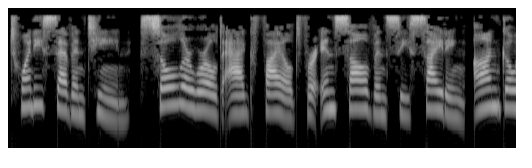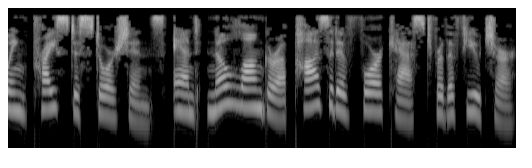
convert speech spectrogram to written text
2017, SolarWorld AG filed for insolvency citing ongoing price distortions and no longer a positive forecast for the future.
